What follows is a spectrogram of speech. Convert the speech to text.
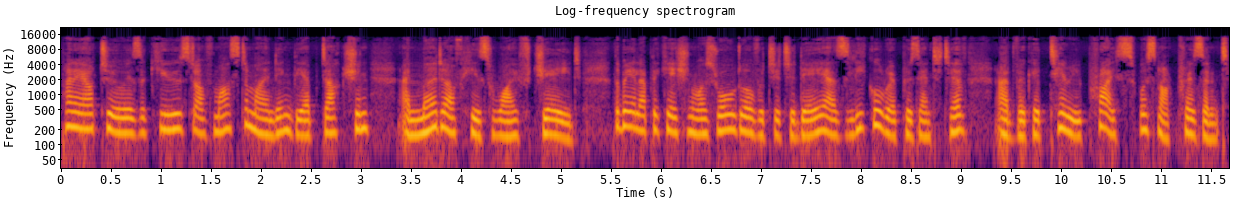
Panayiotou is accused of masterminding the abduction and murder of his wife Jade. The bail application was rolled over to today as legal representative advocate Terry Price was not present.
